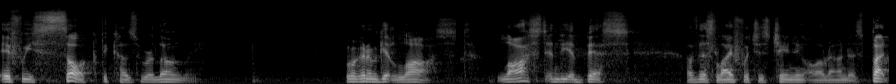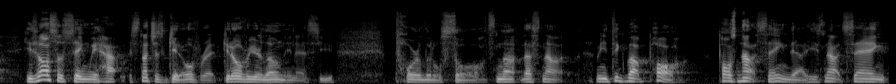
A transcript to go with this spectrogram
if we sulk because we're lonely, we're going to get lost lost in the abyss of this life which is changing all around us. But he's also saying we have, it's not just get over it, get over your loneliness, you poor little soul. It's not, that's not, I mean, you think about Paul. Paul's not saying that. He's not saying,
